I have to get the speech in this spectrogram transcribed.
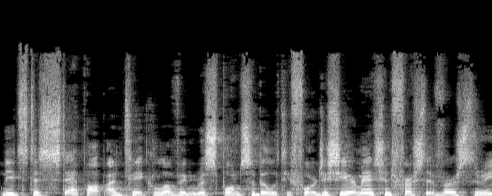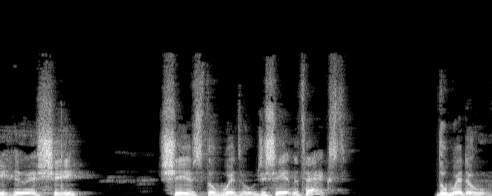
needs to step up and take loving responsibility for. Do you see her mentioned first at verse 3? Who is she? She is the widow. Do you see it in the text? The widow.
